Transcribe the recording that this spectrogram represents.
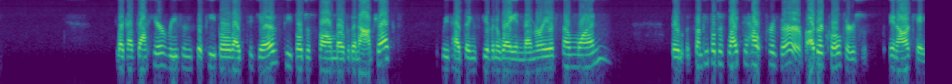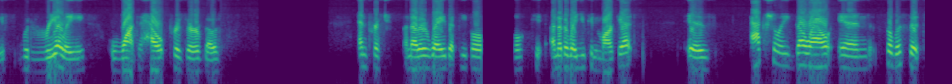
Like I've got here, reasons that people like to give. People just fall in love with an object. We've had things given away in memory of someone. They, some people just like to help preserve. Other quilters, in our case, would really want to help preserve those. And another way that people, another way you can market is actually go out and solicit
